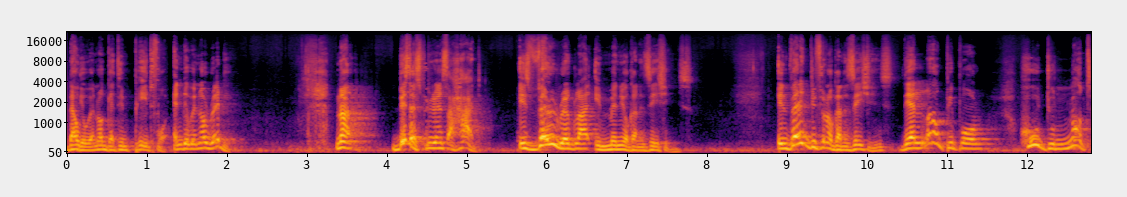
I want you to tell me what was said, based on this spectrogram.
that they were not getting paid for, and they were not ready. Now, this experience I had is very regular in many organizations. In very different organizations, there are a lot of people who do not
